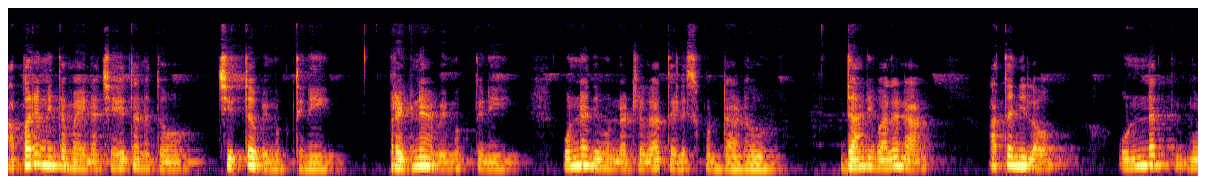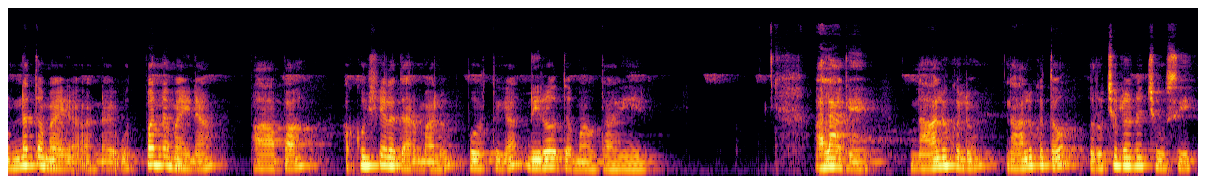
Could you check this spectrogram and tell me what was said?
అపరిమితమైన చేతనతో చిత్త విముక్తిని ప్రజ్ఞా విముక్తిని ఉన్నది ఉన్నట్లుగా తెలుసుకుంటాడు. దాని వలన అతనిలో ఉన్నత ఉన్నతమైన అంటే ఉత్పన్నమైన పాప అకుశల ధర్మాలు పూర్తిగా నిరోధమవుతాయి. అలాగే నాలుకలు నాలుకతో రుచులను చూసి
